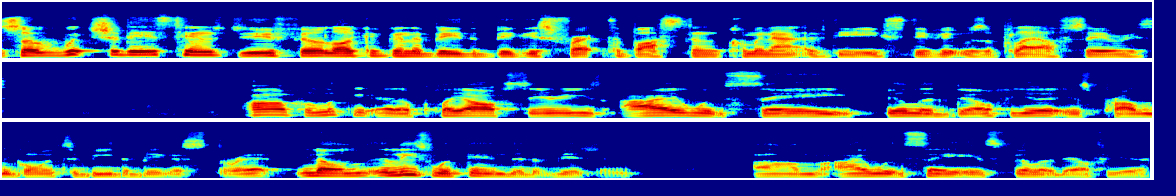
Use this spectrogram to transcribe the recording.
So, which of these teams do you feel like are going to be the biggest threat to Boston coming out of the East if it was a playoff series? Uh, for looking at a playoff series, I would say Philadelphia is probably going to be the biggest threat. You know, at least within the division. Um, I would say it's Philadelphia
